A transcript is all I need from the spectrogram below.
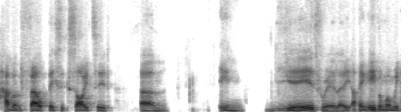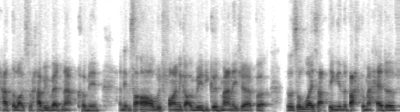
haven't felt this excited um, in years, really. I think even when we had the likes of Harry Redknapp come in, and it was like, oh, we've finally got a really good manager. But there was always that thing in the back of my head of,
